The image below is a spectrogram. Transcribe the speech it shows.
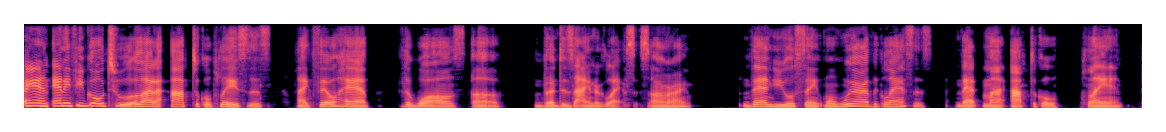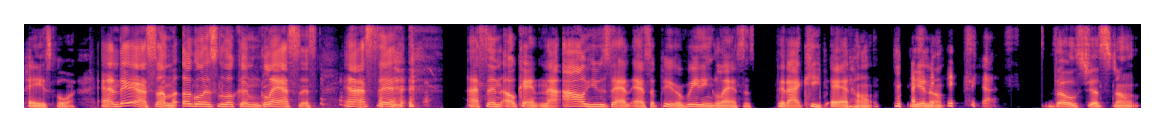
And and if you go to a lot of optical places, like they'll have the walls of the designer glasses. All right. Then you'll say, Well, where are the glasses that my optical plan pays for? And there are some of ugliest looking glasses. And I said I said, okay, now I'll use that as a pair of reading glasses that I keep at home. You know. yes those just don't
